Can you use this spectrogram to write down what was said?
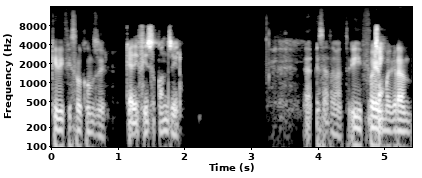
que é difícil conduzir. que é difícil conduzir. Ah, Exatamente. E foi Sim. uma grande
